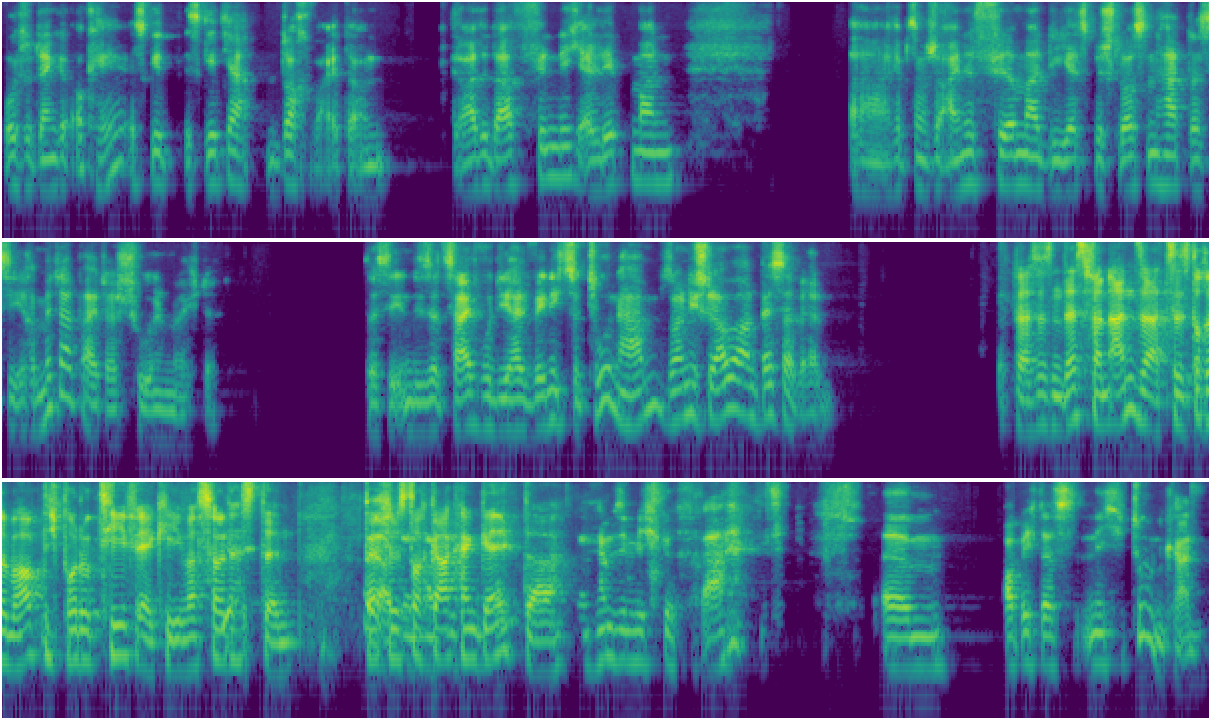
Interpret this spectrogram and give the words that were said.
wo ich so denke, okay, es geht, es geht ja doch weiter. Und gerade da, finde ich, erlebt man, äh, ich habe zum Beispiel eine Firma, die jetzt beschlossen hat, dass sie ihre Mitarbeiter schulen möchte. Dass sie in dieser Zeit, wo die halt wenig zu tun haben, sollen die schlauer und besser werden. Was ist denn das für ein Ansatz? Das ist doch überhaupt nicht produktiv, Ecki. Was soll das denn? Dafür ja, ist doch gar kein Geld da. Dann haben sie mich gefragt, ähm, ob ich das nicht tun kann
